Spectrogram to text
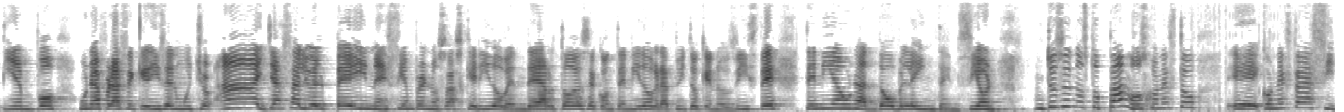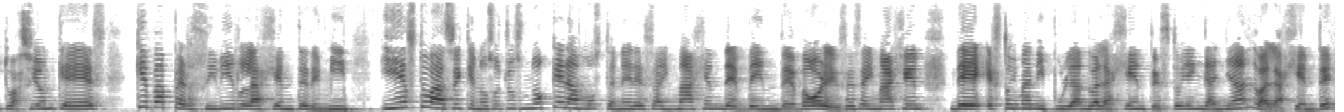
tiempo. Una frase que dicen mucho, ah, ya salió el peine, siempre nos has querido vender, todo ese contenido gratuito que nos diste tenía una doble intención. Entonces nos topamos con esto, eh, con esta situación que es ¿qué va a percibir la gente de mí? Y esto hace que nosotros no queramos tener esa imagen de vendedores, esa imagen de estoy manipulando a la gente, estoy engañando a la gente,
